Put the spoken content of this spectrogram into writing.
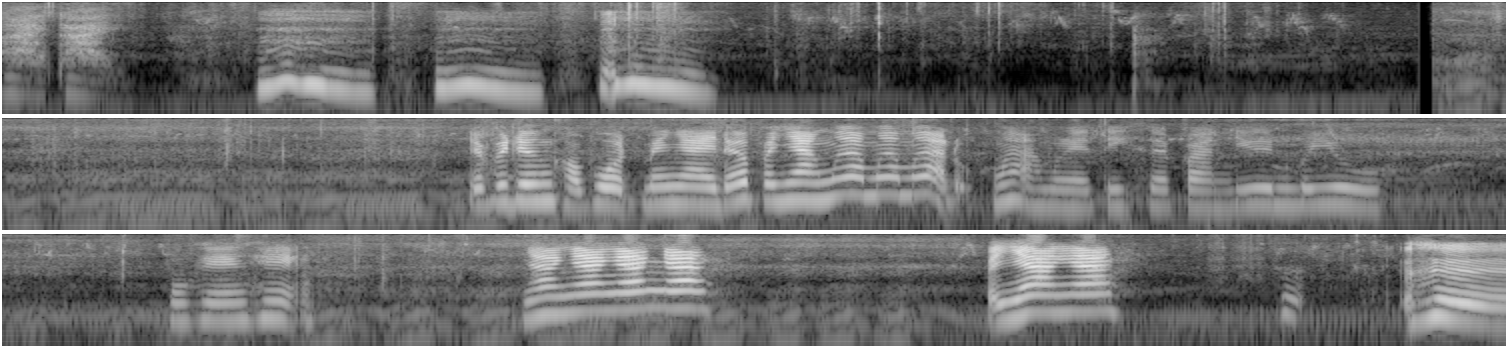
ตายตายอืมอืมอืมจะ ไปดึงข้าวโพดแม่ใหญ่เด้อไปย่างเมื่อเมื่อเมื่อดุเมื่อมือตีใส่ปานยืนไปอยู่โอเคแห้งย่างย่างย่างย่างไปย่างย่างเออ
